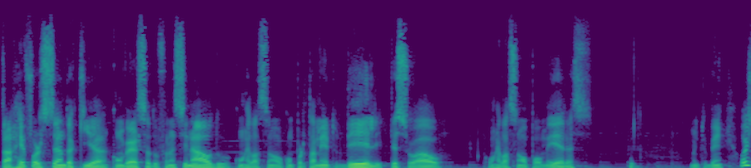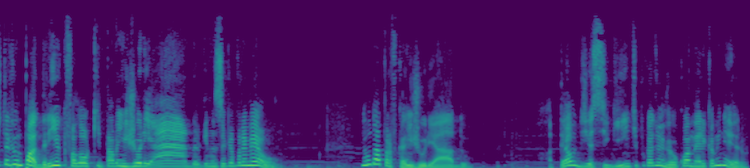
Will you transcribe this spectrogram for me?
está reforçando aqui a conversa do Francinaldo com relação ao comportamento dele, pessoal, com relação ao Palmeiras. Muito bem. Hoje teve um padrinho que falou que estava injuriado, que não sei o que. Eu falei, meu, não dá para ficar injuriado até o dia seguinte por causa de um jogo com o América Mineiro.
